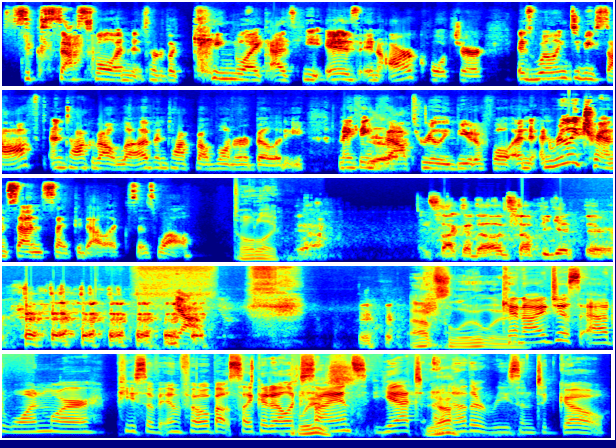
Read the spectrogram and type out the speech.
successful and sort of like king like as he is in our culture is willing to be soft and talk about love and talk about vulnerability and i think Yeah. that's really beautiful and, and really transcends psychedelics as well totally. Yeah. And psychedelics help you get there. yeah Absolutely. Can I just add one more piece of info about psychedelic Please. science? Yet Yeah. another reason to go.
